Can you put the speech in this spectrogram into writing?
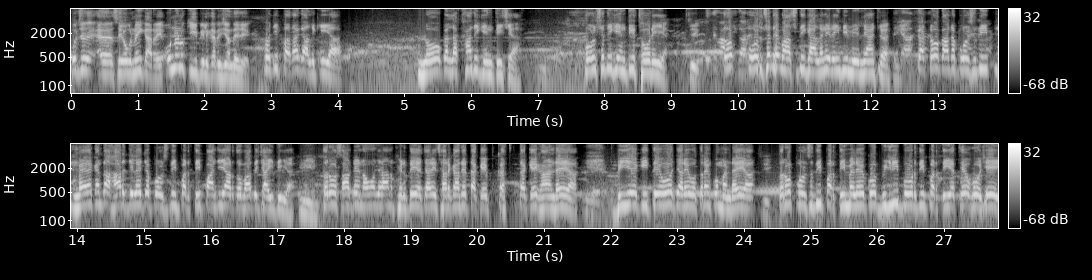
ਕੁਝ ਸਹਿਯੋਗ ਨਹੀਂ ਕਰ ਰਹੇ। ਉਹਨਾਂ ਨੂੰ ਕੀ ਅਪੀਲ ਕਰਨੀ ਚਾਹੁੰਦੇ ਜੇ? ਦੇਖੋ ਜੀ, ਪਤਾ ਗੱਲ ਕੀ ਆ? ਲੋਕ ਲੱਖਾਂ ਦੀ ਗਿਣਤੀ 'ਚ ਆ। ਪੁਲਿਸ ਦੀ ਗਿਣਤੀ ਥੋੜੀ ਆ। ਜੀ। ਤੋ ਪੁਲਿਸ ਦੇ ਵੱਸ ਦੀ ਗੱਲ ਨਹੀਂ ਰਹਿੰਦੀ ਮੇਲਿਆਂ 'ਚ। ਘੱਟੋ ਘੱਟ ਪੁਲਿਸ ਦੀ ਮੈਂ ਕਹਿੰਦਾ ਹਰ ਜ਼ਿਲ੍ਹੇ 'ਚ ਪੁਲਿਸ ਦੀ ਭਰਤੀ 5000 ਤੋਂ ਵੱਧ ਚਾਹੀਦੀ ਆ। ਤਰੋ ਸਾਡੇ ਨੌਜਵਾਨ ਫਿਰਦੇ ਆ ਚਾਰੇ ਸੜਕਾਂ ਦੇ ਧੱਕੇ ਧੱਕੇ ਖਾਣ ਡਏ ਆ। ਬੀਏ ਕੀਤੇ ਉਹ ਚਾਰੇ ਉਤਰੇ ਘੁੰਮਣ ਡਏ ਆ। ਤਰੋ ਪੁਲਿਸ ਦੀ ਭਰਤੀ ਮਿਲੇ ਕੋਈ ਬਿਜਲੀ ਬੋਰਡ ਦੀ ਭਰਤੀ ਇੱਥੇ ਹੋ ਜੇ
